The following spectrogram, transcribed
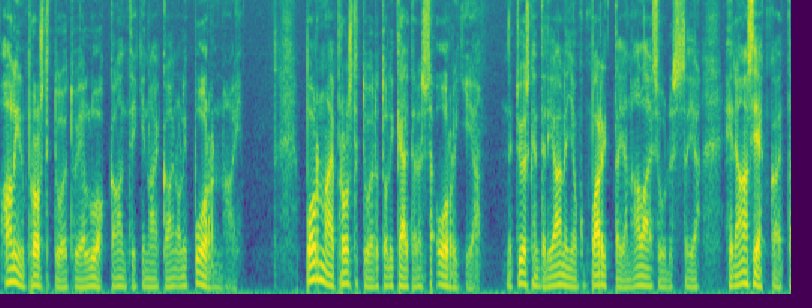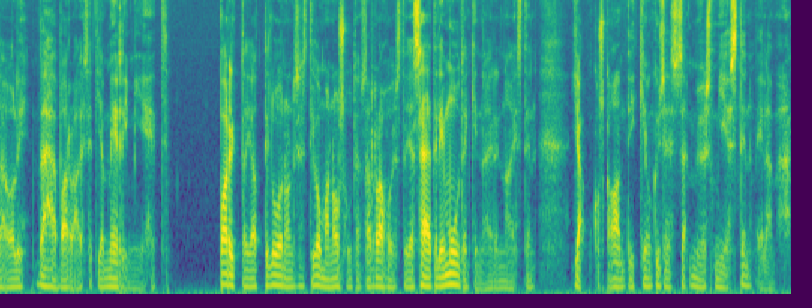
Alin prostituoitujen luokka antiikin aikaan oli pornai. Pornai prostituoidut oli käytännössä orjia. Ne työskenteli aina jonkun parittajan alaisuudessa ja heidän asiakkaitaan oli vähävaraiset ja merimiehet. Parittaja otti luonnollisesti oman osuutensa rahoista ja sääteli muutenkin näiden naisten, ja koska antiikki on kyseessä myös miesten elämää.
